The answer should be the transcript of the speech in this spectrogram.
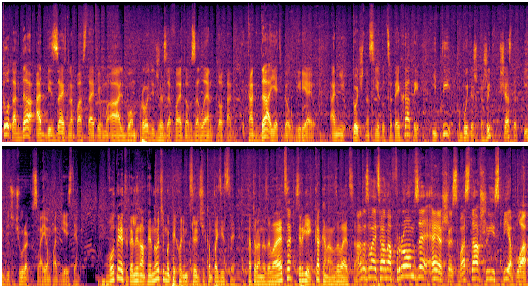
то тогда обязательно поставим а, альбом Prodigy The Fight of the Land, то так- тогда, я тебя уверяю, они точно съедут с этой хаты, и ты будешь жить счастлив и без чурок в своем подъезде. Вот на этой толерантной ноте мы переходим к следующей композиции, которая называется... Сергей, как она называется? А называется она From the Ashes, восставшие из пепла.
